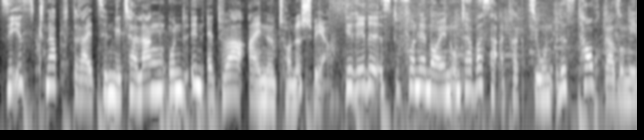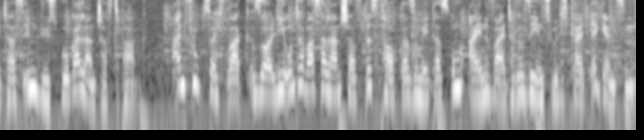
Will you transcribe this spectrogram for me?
Sie ist knapp 13 Meter lang und in etwa eine Tonne schwer. Die Rede ist von der neuen Unterwasserattraktion des Tauchgasometers im Duisburger Landschaftspark. Ein Flugzeugwrack soll die Unterwasserlandschaft des Tauchgasometers um eine weitere Sehenswürdigkeit ergänzen.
